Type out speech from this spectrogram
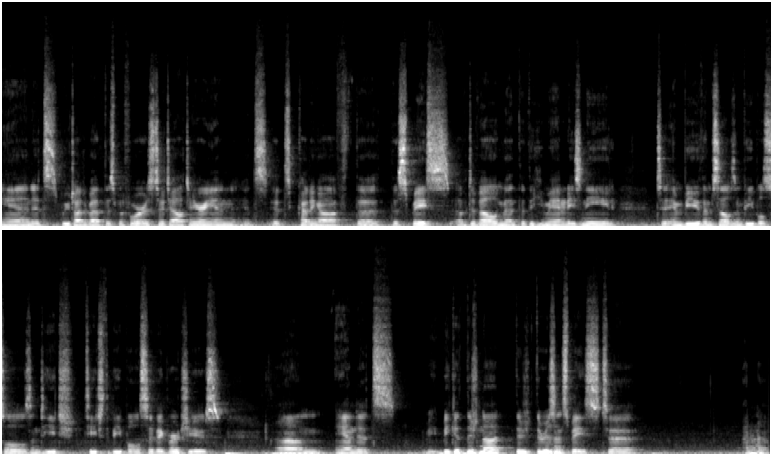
and it's we've talked about this before. It's totalitarian. It's it's cutting off the the space of development that the humanities need to imbue themselves in people's souls and teach teach the people civic virtues. Um, and it's because there's not there's there isn't space to I don't know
